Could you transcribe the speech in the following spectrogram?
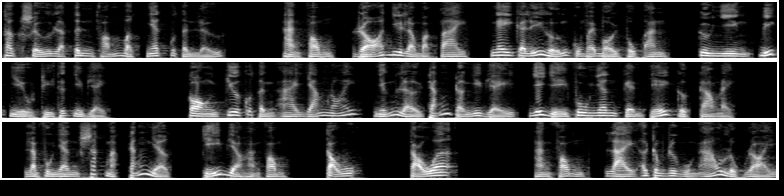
thật sự là tinh phẩm bậc nhất của tình lữ. Hàng Phong rõ như lòng bàn tay, ngay cả Lý Hưởng cũng phải bội phục anh, cư nhiên biết nhiều tri thức như vậy. Còn chưa có từng ai dám nói những lời trắng trợn như vậy với vị phu nhân kềm chế cực cao này. Lâm phu nhân sắc mặt trắng nhợt, chỉ vào Hàng Phong. Cậu, cậu á. Hàng Phong lại ở trong rương quần áo lục loại,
